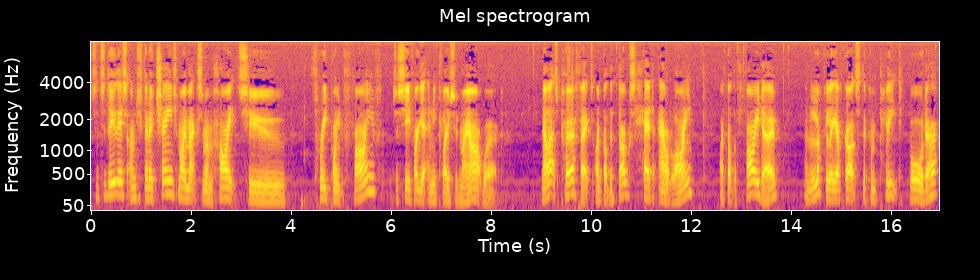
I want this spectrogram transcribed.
So to do this, I'm just going to change my maximum height to 3.5 to see if I get any close with my artwork. Now that's perfect. I've got the dog's head outline, I've got the Fido, and luckily I've got the complete border,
